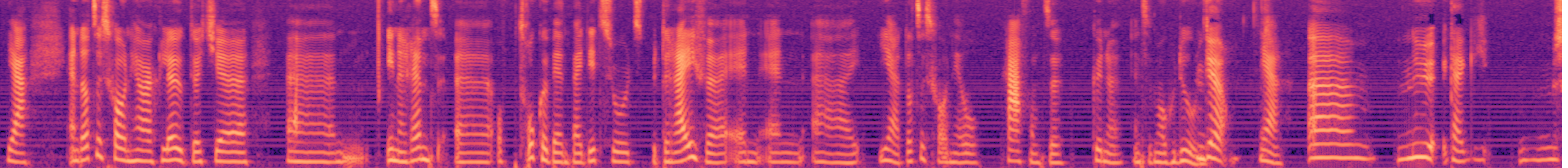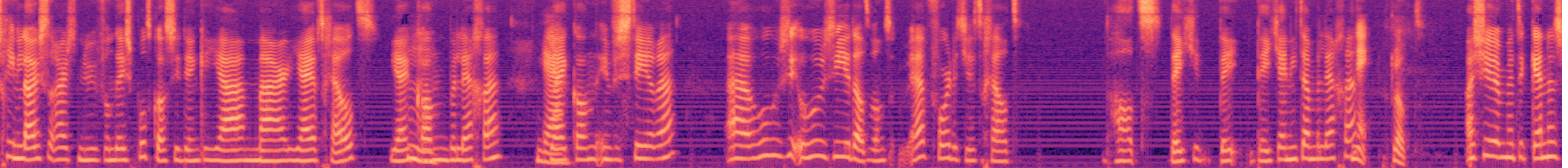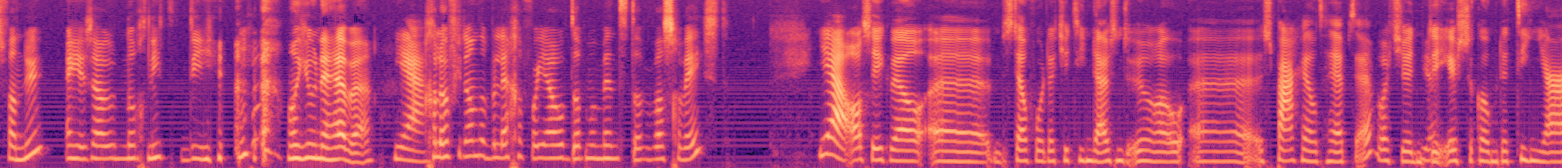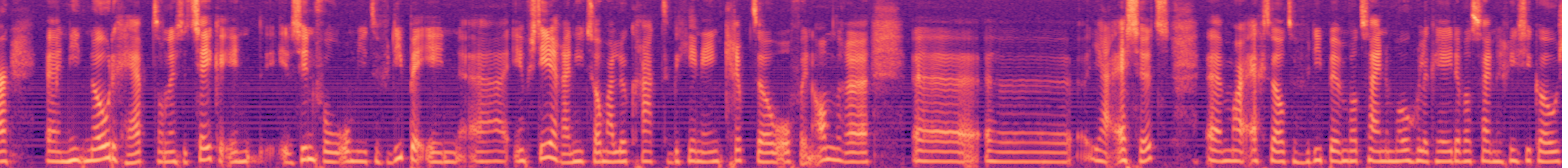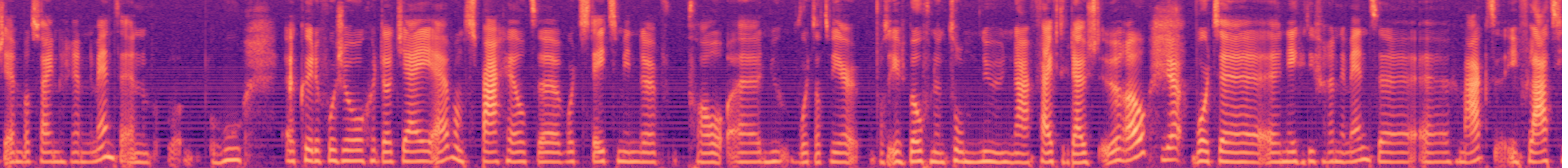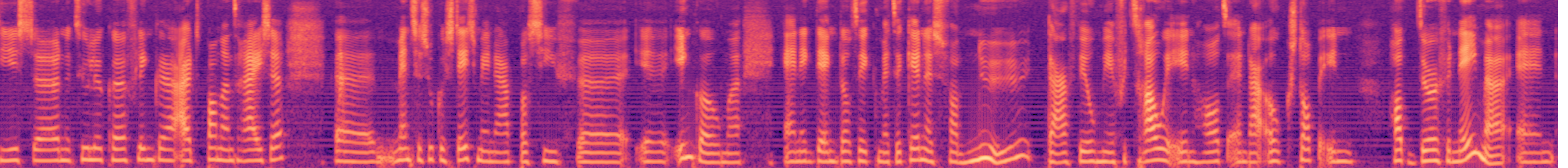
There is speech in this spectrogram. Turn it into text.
ja. En dat is gewoon heel erg leuk dat je ehm inherent of betrokken bent bij dit soort bedrijven. En, en ja, dat is gewoon heel gaaf om te kunnen en te mogen doen. ja. Ja. Ehm, nu, kijk, misschien luisteraars nu van deze podcast die denken: ja, maar jij hebt geld, jij Hmm. kan beleggen, ja. jij kan investeren. Eh, hoe, zie- hoe zie je dat? Want hè, voordat je het geld had, deed, je, deed, deed jij niet aan beleggen? Nee, klopt. Als je met de kennis van nu en je zou nog niet die miljoenen hebben, Ja. geloof je dan dat beleggen voor jou op dat moment dat was geweest? Ja, als ik wel, eh, stel voor dat je 10.000 euro eh, spaargeld hebt, hè, wat je Ja. de eerste komende 10 jaar eh, niet nodig hebt, dan is het zeker in, in- zinvol om je te verdiepen in eh, investeren. En niet zomaar lukraak te beginnen in crypto of in andere eh, eh, ja, assets. Eh, maar echt wel te verdiepen in wat zijn de mogelijkheden, wat zijn de risico's en wat zijn de rendementen. En hoe eh, kun je ervoor zorgen dat jij, hè, want spaargeld eh, wordt steeds minder, vooral eh, nu wordt dat weer, was eerst boven een ton, nu naar 50.000 euro. Ja. Wordt eh, eh, negatief rendement eh, eh, gemaakt. Inflatie is natuurlijk flink uit de pan aan het reizen. Mensen zoeken steeds meer naar passief inkomen. En ik denk dat ik met de kennis van nu daar veel meer vertrouwen in had en daar ook stappen in had durven nemen. En,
